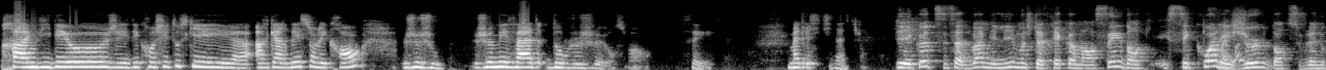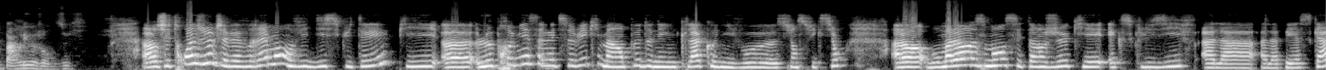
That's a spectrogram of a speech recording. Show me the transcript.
Prime Video, j'ai décroché tout ce qui est euh, à regarder sur l'écran. Je joue, je m'évade dans le jeu en ce moment. C'est ma destination. Puis écoute, si ça te va, Amélie, moi je te ferai commencer. Donc, c'est quoi les jeux dont tu voulais nous parler aujourd'hui? Alors j'ai trois jeux que j'avais vraiment envie de discuter. Puis euh, le premier, ça va être celui qui m'a un peu donné une claque au niveau euh, science-fiction. Alors bon, malheureusement, c'est un jeu qui est exclusif à la, à la PS4.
